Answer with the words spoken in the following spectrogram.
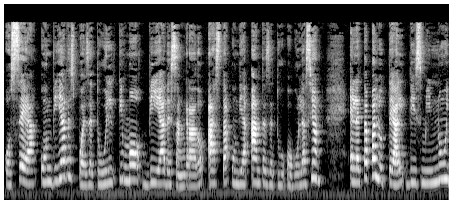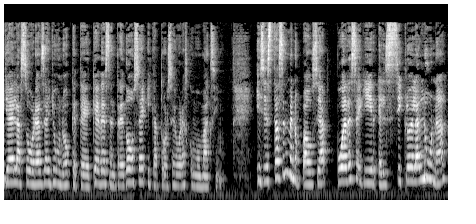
o sea, un día después de tu último día de sangrado hasta un día antes de tu ovulación. En la etapa luteal disminuye las horas de ayuno que te quedes entre 12 y 14 horas como máximo. Y si estás en menopausia, puedes seguir el ciclo de la luna,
